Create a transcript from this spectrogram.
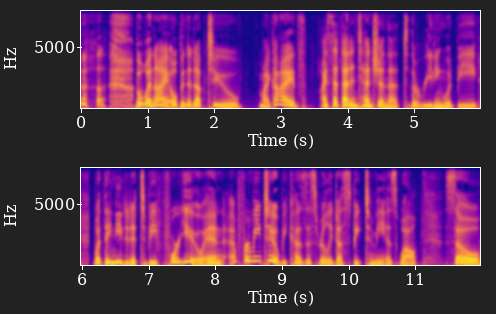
but when I opened it up to my guides, I set that intention that the reading would be what they needed it to be for you and for me too, because this really does speak to me as well. So,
